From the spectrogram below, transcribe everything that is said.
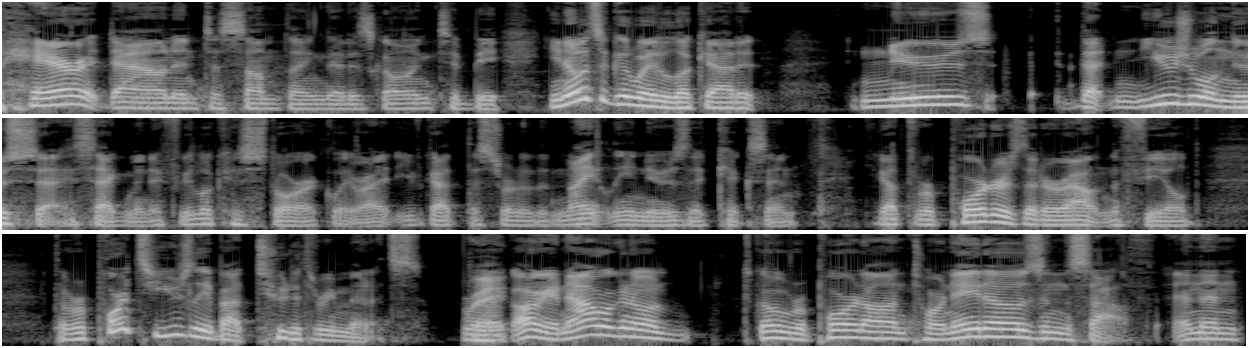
pare it down into something that is going to be. You know, it's a good way to look at it. News, that usual news se- segment. If you look historically, right, you've got the sort of the nightly news that kicks in. You got the reporters that are out in the field. The report's usually about two to three minutes. They're Right. Like, okay, now we're going to go report on tornadoes in the south, and then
